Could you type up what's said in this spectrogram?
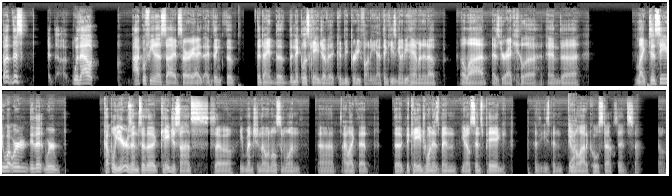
But this uh, without Awkwafina aside, sorry, I, I think the the the the Nicolas Cage of it could be pretty funny. I think he's going to be hamming it up a lot as Dracula and uh like to see what we're that we're a couple years into the Cageissance. So you mentioned the Owen Wilson one. Uh I like that the the Cage one has been you know since Pig, he's been doing Yeah. a lot of cool stuff since. So.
